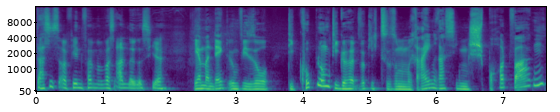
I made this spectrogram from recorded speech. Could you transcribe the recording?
das ist auf jeden Fall mal was anderes hier. Ja, man denkt irgendwie so, die Kupplung, die gehört wirklich zu so einem reinrassigen Sportwagen.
